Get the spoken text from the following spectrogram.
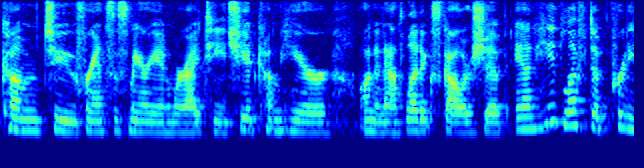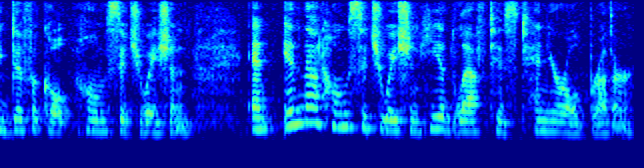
come to Francis Marion, where I teach. He had come here on an athletic scholarship, and he'd left a pretty difficult home situation. And in that home situation, he had left his 10 year old brother.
